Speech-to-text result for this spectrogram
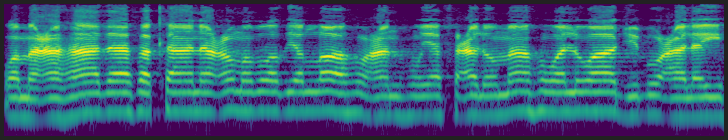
ومع هذا فكان عمر رضي الله عنه يفعل ما هو الواجب عليه.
